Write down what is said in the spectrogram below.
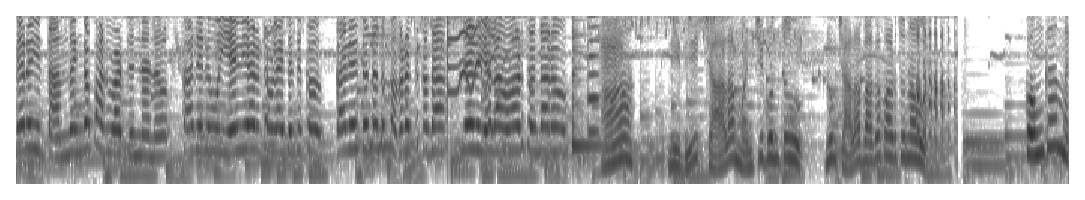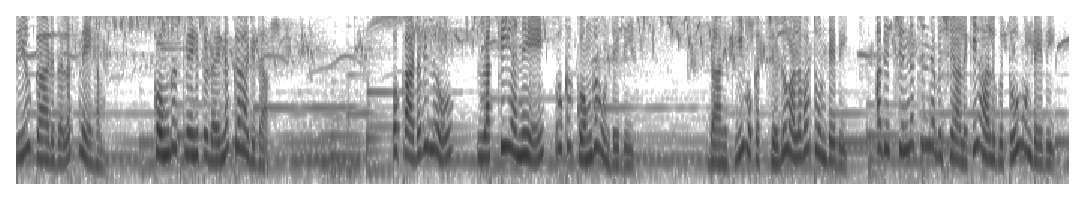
నేను ఇంత అందంగా పాట పాడుతున్నాను కానీ నువ్వు ఏమి ఆడటం లేదు ఎందుకు కనీసం నన్ను పొగడొచ్చు కదా. నేను ఎలా వాడుతున్నాను? ఆ, నీది చాలా మంచి గొంతు. నువ్వు చాలా బాగా పాడుతున్నావు. కొంగ మరియు గాడిదల స్నేహం. కొంగ స్నేహితుడైన గాడిద. ఒక అడవిలో లక్కీ అనే ఒక కొంగ ఉండేది. దానికి ఒక చెడు అలవాటు ఉండేది. అది చిన్న చిన్న విషయాలకి ఆలుగుతూ ఉండేది.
